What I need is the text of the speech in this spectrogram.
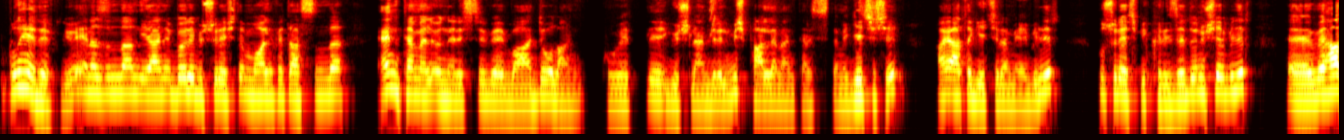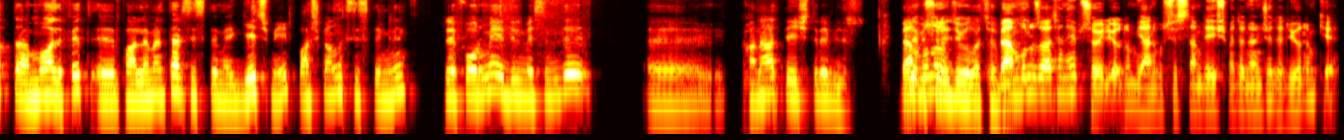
Bunu hedefliyor. En azından yani böyle bir süreçte muhalefet aslında en temel önerisi ve vaadi olan kuvvetli güçlendirilmiş parlamenter sisteme geçişi hayata geçiremeyebilir. Bu süreç bir krize dönüşebilir Ee, ve hatta muhalefet e, parlamenter sisteme geçmeyip başkanlık sisteminin reforme edilmesinde e, kanaat değiştirebilir. Ben Böyle bir bunu- sürece yol açabilir. Ben bunu zaten hep söylüyordum. Yani bu sistem değişmeden önce de diyordum ki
